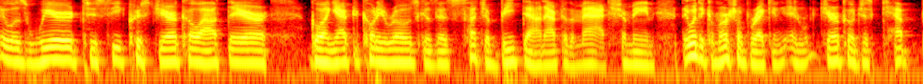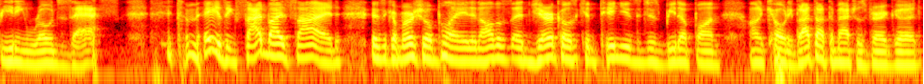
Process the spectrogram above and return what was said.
it was weird to see Chris Jericho out there going after Cody Rhodes because there's such a beatdown after the match. I mean, they went to commercial break and, and Jericho just kept beating Rhodes' ass. It's amazing. Side by side, there's a commercial played, and all of a sudden Jericho continues to just beat up on on Cody. But I thought the match was very good.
